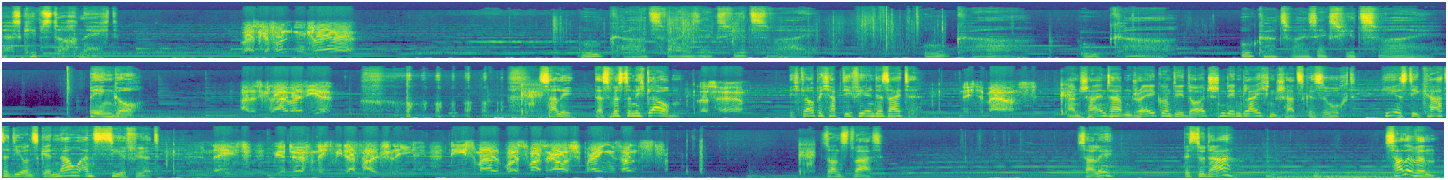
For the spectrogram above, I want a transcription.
Das gibt's doch nicht. Was gefunden, Kleiner? UK 2642. UK. UK. UK 2642. Bingo. Alles klar bei dir? Sully, das wirst du nicht glauben. Lass hören. Ich glaube, ich habe die fehlende Seite. Nicht im Ernst. Anscheinend haben Drake und die Deutschen den gleichen Schatz gesucht. Hier ist die Karte, die uns genau ans Ziel führt. Nate, wir dürfen nicht wieder falsch liegen. Diesmal muss was rausspringen, sonst... Sonst was? Sully? Bist du da? Sullivan!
